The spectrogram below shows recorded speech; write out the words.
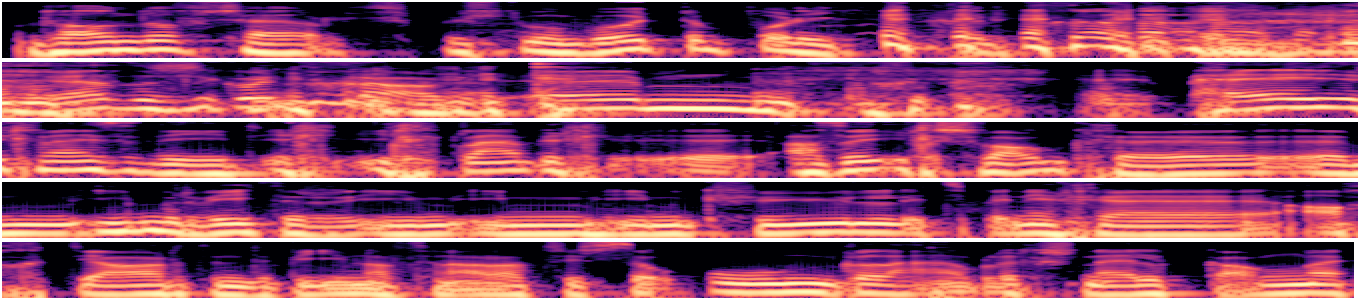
Und Hand aufs Herz, bist du ein guter Politiker? ja, das ist eine gute Frage. ähm, äh, hey, ich weiß es nicht. Ich, ich glaube, ich, äh, also ich schwanke ähm, immer wieder im, im, im Gefühl, jetzt bin ich äh, acht Jahre dann dabei im Nationalrat, es ist so unglaublich schnell gegangen.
